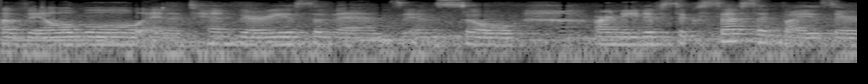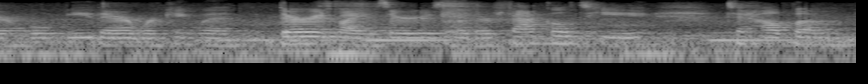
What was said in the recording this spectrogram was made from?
available and attend various events. And so our Native Success Advisor will be there working with their advisors or their faculty to help them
